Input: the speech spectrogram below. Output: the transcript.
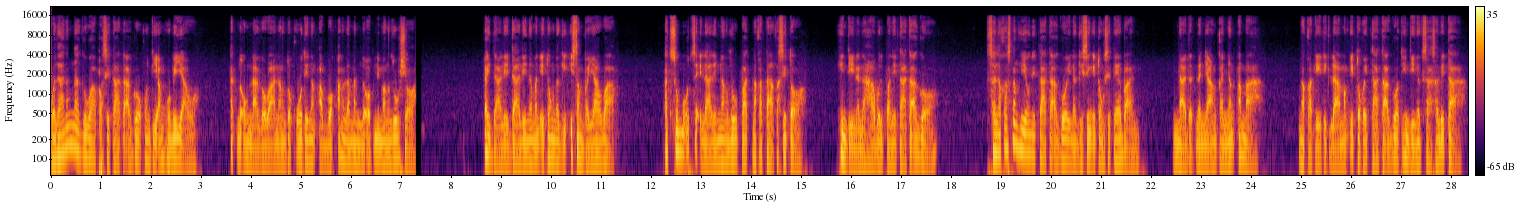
Wala nang nagawa pa si Tata Ago kundi ang humiyaw at noong nagawa ng dukutin ng abwak ang laman loob ni Mang Lucio, ay dali-dali naman itong naging isang bayawak at sumuot sa ilalim ng lupa at nakatakas ito. Hindi na nahabol pa ni Tata Ago sa lakas ng hiyaw ni Tata Agoy nagising itong si Teban. Nadat na niya ang kanyang ama. Nakatitig lamang ito kay Tata Ago at hindi nagsasalita.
